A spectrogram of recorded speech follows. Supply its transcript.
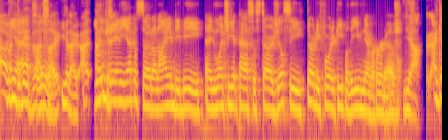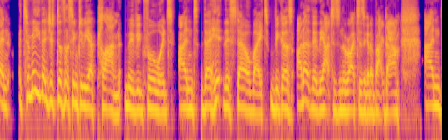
Oh, yeah, underneath that. So, you know, I- You look at any episode on IMDb, and once you get past the stars, you'll see 30, 40 people that you've never heard of. Yeah. Again, to me, there just doesn't seem to be a plan moving forward. And they hit this stalemate because I don't think the actors and the writers are going to back down. And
